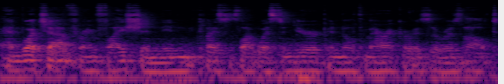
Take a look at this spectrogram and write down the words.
And watch out for inflation in places like Western Europe and North America as a result.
